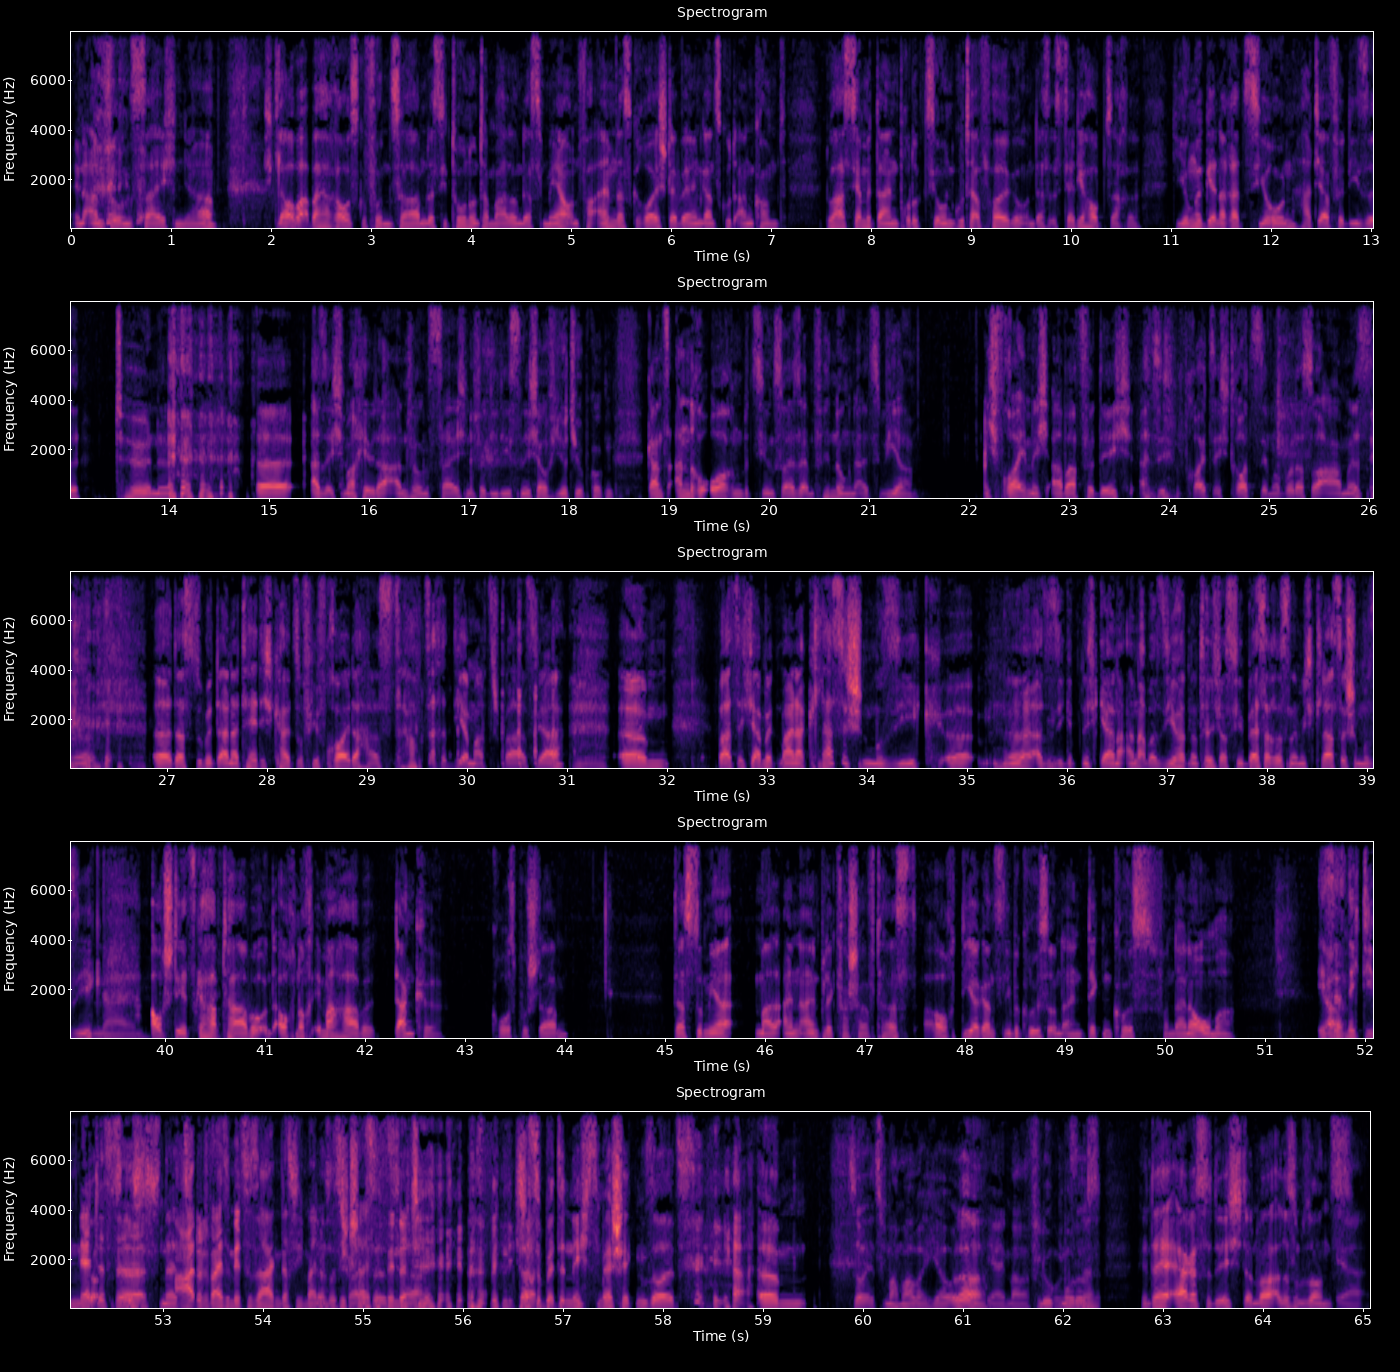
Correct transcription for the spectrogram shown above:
In Anführungszeichen, ja. Ich glaube aber herausgefunden zu haben, dass die Tonuntermalung, das Meer und vor allem das Geräusch der Wellen ganz gut ankommt. Du hast ja mit deinen Produktionen gute Erfolge und das ist ja die Hauptsache. Die junge Generation hat ja für diese Töne. äh, also ich mache hier wieder Anführungszeichen für die, die es nicht auf YouTube gucken. Ganz andere Ohren beziehungsweise Empfindungen als wir. Ich freue mich aber für dich, also sie freut sich trotzdem, obwohl das so arm ist, ne? äh, dass du mit deiner Tätigkeit so viel Freude hast. Hauptsache dir macht's Spaß, ja. Ähm, was ich ja mit meiner klassischen Musik, äh, ne, also sie gibt nicht gerne an, aber sie hört natürlich was viel Besseres, nämlich klassische Musik, Nein. auch stets gehabt habe und auch noch immer habe. Danke, Großbuchstaben, dass du mir mal einen Einblick verschafft hast. Auch dir ganz liebe Grüße und einen dicken Kuss von deiner Oma. Ist Ja, das nicht die netteste das nett. Art und Weise, mir zu sagen, dass sie meine Dass Musik scheiße scheiße, findet? das finde ich Dass du bitte nichts mehr schicken sollst. ja. ähm, so, jetzt machen wir aber hier, oder? Ja, machen wir Flugmodus. Flugmodus, ne? Hinterher ärgerst du dich, dann war alles umsonst. Ja.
